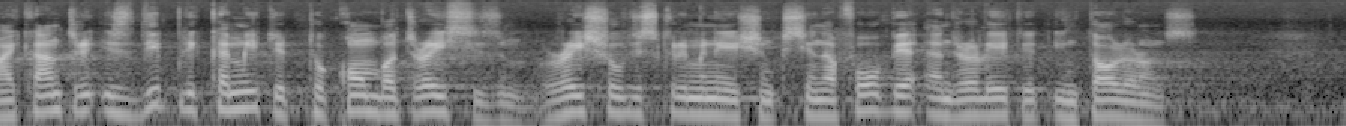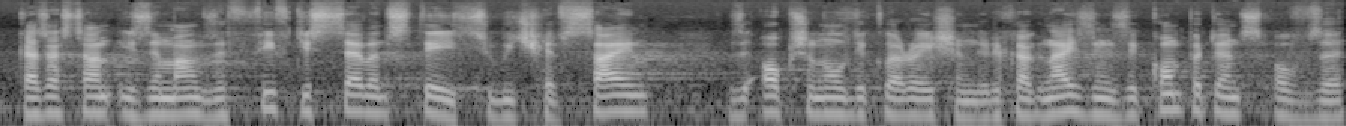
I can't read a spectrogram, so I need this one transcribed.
my country is deeply committed to combat racism, racial discrimination, xenophobia, and related intolerance. Kazakhstan is among the 57 states which have signed the optional declaration recognizing the competence of the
